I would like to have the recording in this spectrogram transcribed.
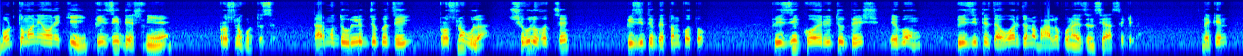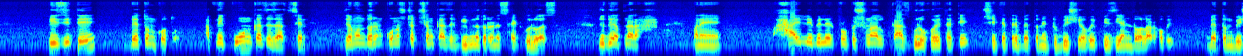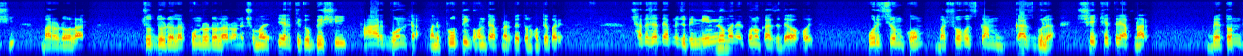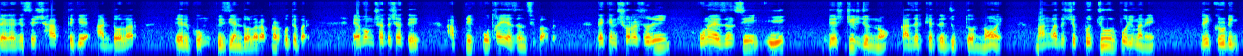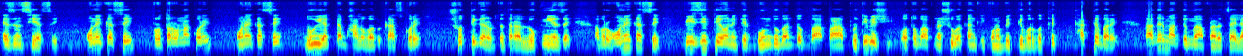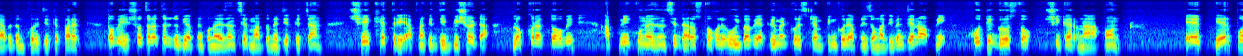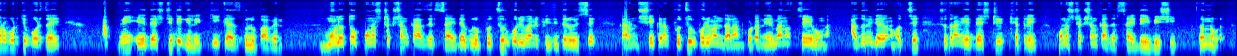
বর্তমানে অনেকেই পিজি দেশ নিয়ে প্রশ্ন করতেছে। তার মধ্যে উল্লেখযোগ্য যেই প্রশ্নগুলা, সেগুলো হচ্ছে পিজিতে বেতন কত? পিজি কয় ঋতু দেশ এবং পিজিতে যাওয়ার জন্য ভালো কোনো এজেন্সি আছে কিনা? দেখেন পিজিতে বেতন কত? আপনি কোন কাজে যাচ্ছেন? যেমন ধরেন কনস্ট্রাকশন কাজের বিভিন্ন ধরনের সাইটগুলো আছে। যদি আপনার মানে হাই লেভেলের প্রফেশনাল কাজগুলো হয়ে থাকে, সেক্ষেত্রে বেতন একটু বেশি হবে পিজিএন ডলার হবে, বেতন বেশি, বারো ডলার চোদ্দ ডলার পনেরো ডলার অনেক সময় এর থেকেও বেশি পার ঘণ্টা মানে প্রতি ঘণ্টা আপনার বেতন হতে পারে। সাথে সাথে আপনি যদি নিম্নমানের কোনো কাজে দেওয়া হয়, পরিশ্রম কম বা সহজ কাম, কাজগুলা, সেক্ষেত্রে আপনার বেতন দেখা গেছে সাত থেকে আট ডলার এরকম পিজিএন ডলার আপনার হতে পারে। এবং সাথে সাথে আপনি কোথায় এজেন্সি পাবেন? দেখেন সরাসরি কোনো এজেন্সি এই দেশটির জন্য কাজের ক্ষেত্রে যুক্ত নয়। বাংলাদেশে প্রচুর পরিমাণে রিক্রুটিং এজেন্সি আছে। অনেক আছে প্রতারণা করে, অনেক আছে দুই একটা ভালোভাবে কাজ করে। সত্যিকার অর্থে তারা লোক নিয়ে যায়। আবার অনেক আছে পিজিতে অনেকের বন্ধু বান্ধব বা পাড়া প্রতিবেশী অথবা আপনার শুভাকাঙ্ক্ষী কোনো ব্যক্তিবর্গ থেক- থাকতে পারে, তাদের মাধ্যমে আপনারা চাইলে আবেদন করে যেতে পারেন। তবে সচরাচর যদি আপনি কোনো এজেন্সির মাধ্যমে যেতে চান, সেক্ষেত্রে আপনাকে যে বিষয়টা লক্ষ্য রাখতে হবে, আপনি কোনো এজেন্সির দ্বারস্থ হলে ওইভাবে এগ্রিমেন্ট করে স্ট্যাম্পিং করে আপনি জমা দিবেন যেন আপনি ক্ষতিগ্রস্ত শিকার না হন। এর পরবর্তী পর্যায়ে আপনি এই দেশটিতে গেলে কি কাজগুলো পাবেন? মূলত কনস্ট্রাকশন কাজের চাহিদাগুলো প্রচুর পরিমাণে ফিজিতে রয়েছে, কারণ সেখানে প্রচুর পরিমাণ দালান কোটা নির্মাণ হচ্ছে এবং আধুনিকায়ন হচ্ছে, সুতরাং এই দেশটির ক্ষেত্রে কনস্ট্রাকশন কাজের চাহিদাই বেশি। ধন্যবাদ।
